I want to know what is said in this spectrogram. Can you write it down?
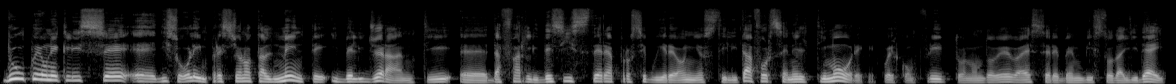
Dunque un'eclisse eh, di sole impressionò talmente i belligeranti eh, da farli desistere a proseguire ogni ostilità, forse nel timore che quel conflitto non doveva essere ben visto dagli dei.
